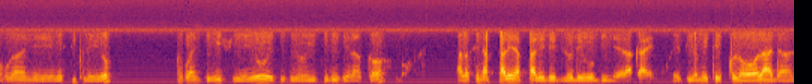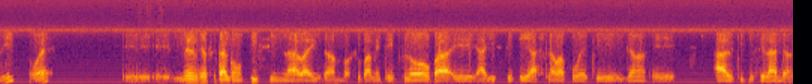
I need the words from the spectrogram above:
on ran resikle yo, on va purifier l'eau et puis réutiliser encore. Bon. Alors, si on a parlé, on a parlé de l'eau de robinet, là, quand même. Et puis, on mettait chlore là-dedans, ouais. Et même si tu as une piscine, là, par exemple, bon, si on va mettre chlore et ajuster pH, là, on va pouvoir que al qui pousse là-dedans,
